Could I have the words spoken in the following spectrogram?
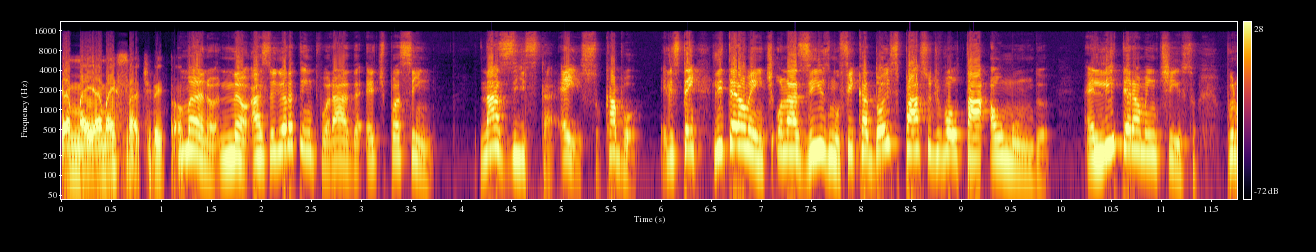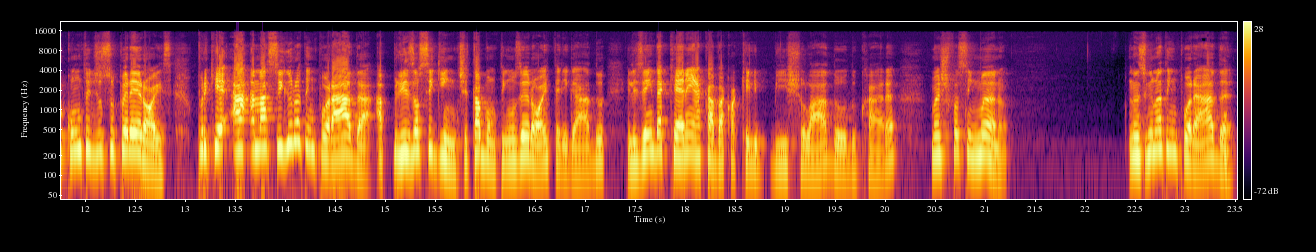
é mais, é mais sátira e tal. Mano, não, a segunda temporada é tipo assim, nazista, é isso, acabou. Eles têm, literalmente, o nazismo fica dois passos de voltar ao mundo. É literalmente isso, por conta de super-heróis. Porque a, a- na segunda temporada, a brisa é o seguinte, tá bom, tem os heróis, tá ligado? Eles ainda querem acabar com aquele bicho lá do, do cara, mas tipo assim, mano, na segunda temporada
